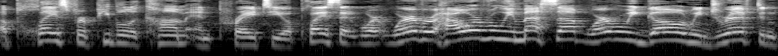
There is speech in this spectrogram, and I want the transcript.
a place for people to come and pray to you, a place that where, wherever, however we mess up, wherever we go and we drift and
